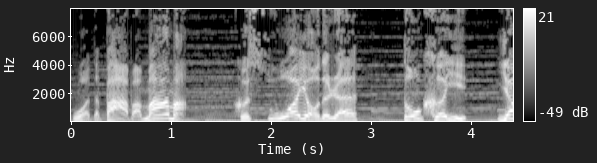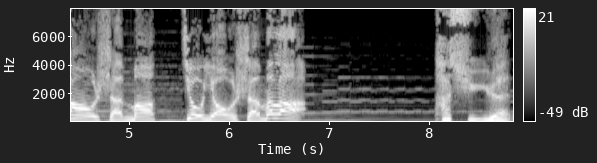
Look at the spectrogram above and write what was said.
我的爸爸妈妈和所有的人都可以要什么就有什么了。他许愿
